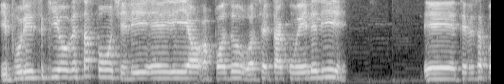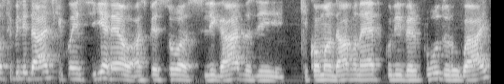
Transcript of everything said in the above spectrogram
E por isso que houve essa ponte. Ele, ele após eu acertar com ele, ele e teve essa possibilidade que conhecia né, as pessoas ligadas e que comandavam na época o Liverpool do Uruguai,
